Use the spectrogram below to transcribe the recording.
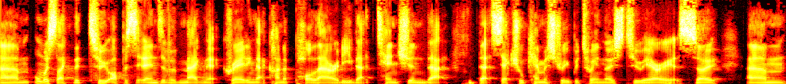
um, almost like the two opposite ends of a magnet, creating that kind of polarity, that tension, that that sexual chemistry between those two areas. So, um,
